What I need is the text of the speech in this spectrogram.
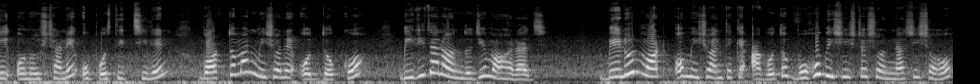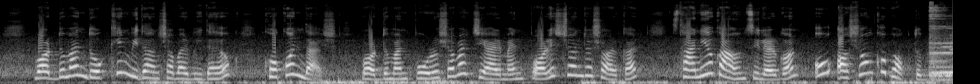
এই অনুষ্ঠানে উপস্থিত ছিলেন বর্তমান মিশনের অধ্যক্ষ বিদিতানন্দজি মহারাজ। বেলুর মঠ ও মিশন থেকে আগত বহু বিশিষ্ট সন্ন্যাসী সহ বর্ধমান দক্ষিণ বিধানসভার বিধায়ক খোকন দাস, বর্ধমান পৌরসভার চেয়ারম্যান পরেশচন্দ্র সরকার, স্থানীয় কাউন্সিলরগণ ও অসংখ্য ভক্তবৃন্দ।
